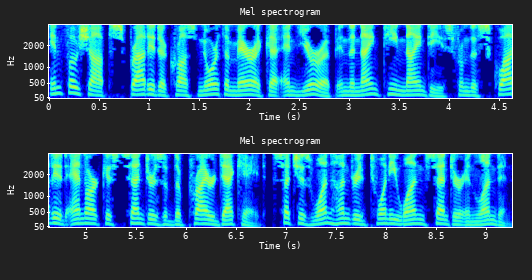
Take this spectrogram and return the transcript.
Infoshops sprouted across North America and Europe in the 1990s from the squatted anarchist centers of the prior decade, such as 121 Centre in London.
